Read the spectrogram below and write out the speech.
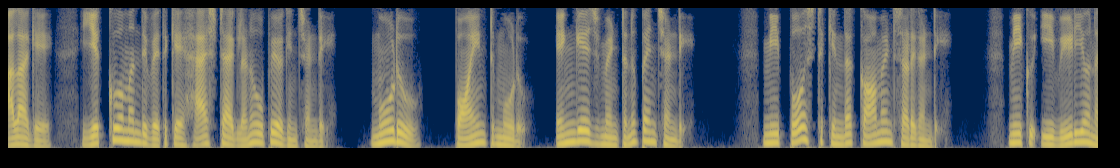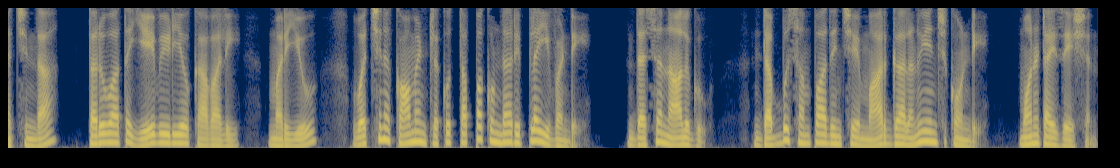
అలాగే ఎక్కువ మంది వెతికే హ్యాష్ట్యాగ్లను ఉపయోగించండి. మూడు పాయింట్ మూడు ఎంగేజ్మెంట్ను పెంచండి. మీ పోస్ట్ కింద కామెంట్స్ అడగండి. మీకు ఈ వీడియో నచ్చిందా? తరువాత ఏ వీడియో కావాలి మరియు వచ్చిన కామెంట్లకు తప్పకుండా రిప్లై ఇవ్వండి. దశ నాలుగు. డబ్బు సంపాదించే మార్గాలను ఎంచుకోండి. మొనటైజేషన్.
